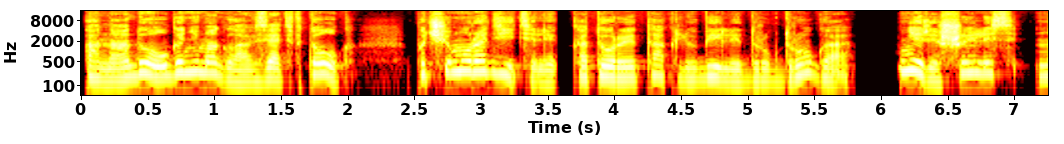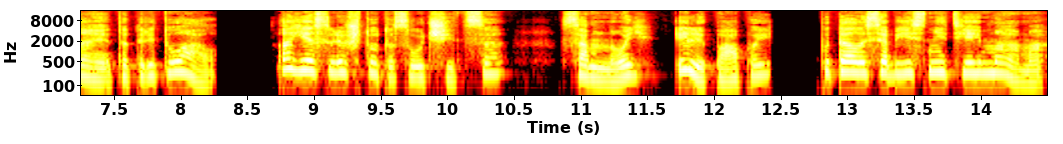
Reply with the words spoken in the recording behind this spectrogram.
Она долго не могла взять в толк, почему родители, которые так любили друг друга, не решились на этот ритуал. А если что-то случится со мной или папой, пыталась объяснить ей мама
